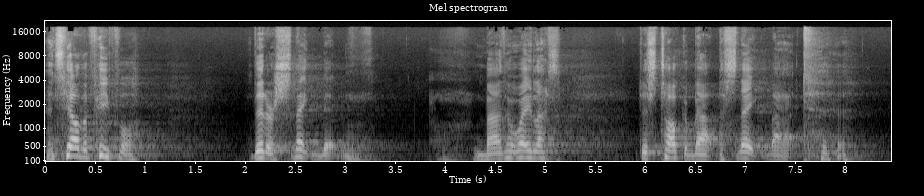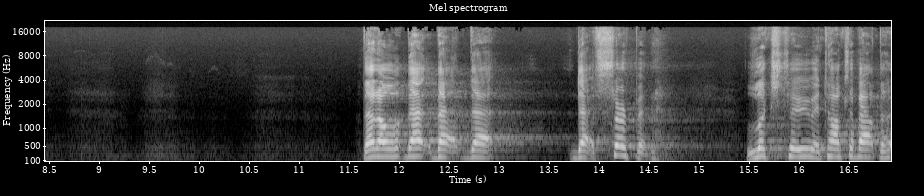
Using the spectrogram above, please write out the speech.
and tell the people that are snake bitten. By the way, let's just talk about the snake bite. that, old, that, that, that, that serpent looks to and talks about the,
